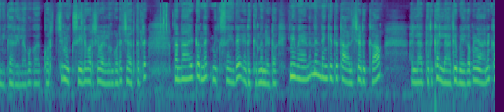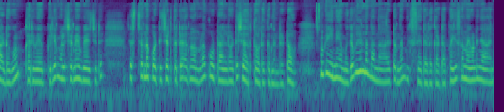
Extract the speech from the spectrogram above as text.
എനിക്കറിയില്ല അപ്പോൾ കുറച്ച് മിക്സിയിൽ കുറച്ച് വെള്ളം കൂടെ ചേർത്തിട്ട് നന്നായിട്ടൊന്ന് മിക്സ് ചെയ്ത് എടുക്കുന്നുണ്ട് കേട്ടോ ഇനി വേണമെന്നുണ്ടെങ്കിൽ ഇത് താളിച്ചെടുക്കാം. അല്ലാത്തവർക്ക് അല്ലാതെ ഉപയോഗിക്കാം. അപ്പോൾ ഞാൻ കടുകും കറിവേപ്പിലയും വെളിച്ചെണ്ണയും ഉപയോഗിച്ചിട്ട് ജസ്റ്റ് ഒന്ന് പൊട്ടിച്ചെടുത്തിട്ട് അത് നമ്മൾ കൂട്ടാനിലോട്ട് ചേർത്ത് കൊടുക്കുന്നുണ്ട് കേട്ടോ. അപ്പോൾ ഇനി നമുക്ക് വീണ്ടും നന്നായിട്ടൊന്ന് മിക്സ് ചെയ്തെടുക്കാം കേട്ടോ. അപ്പോൾ ഈ സമയം കൊണ്ട് ഞാൻ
